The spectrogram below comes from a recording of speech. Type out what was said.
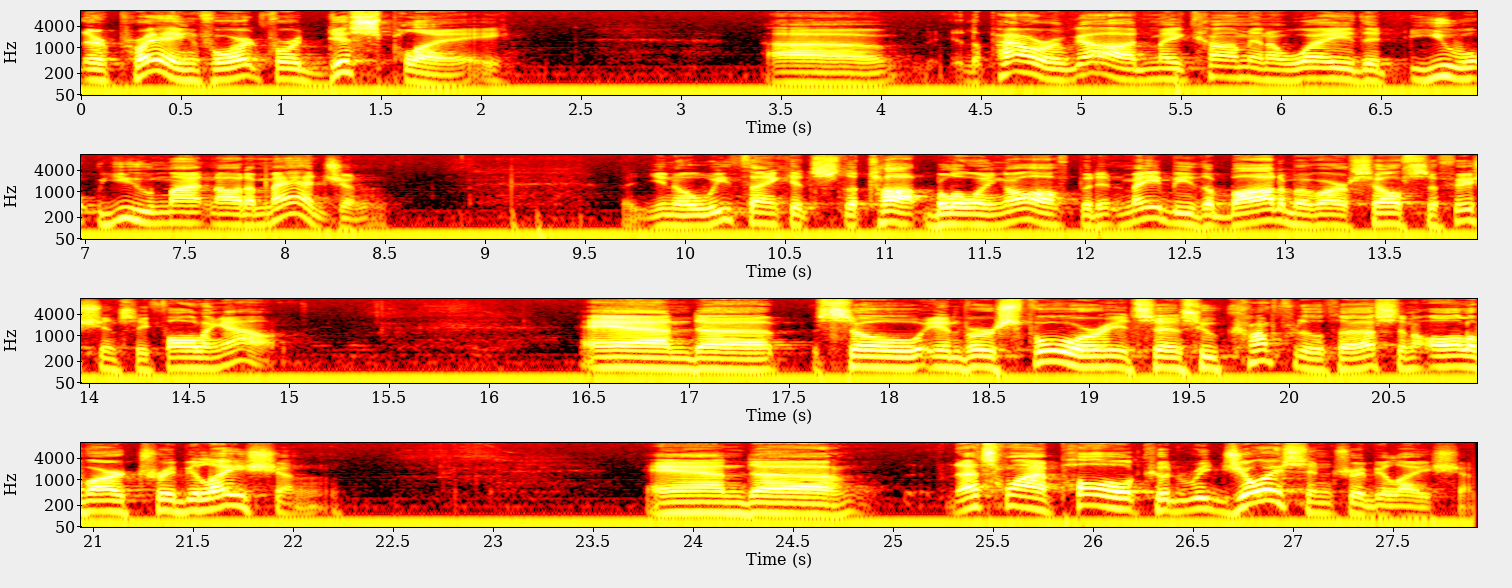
they're praying for it for display. Uh, the power of God may come in a way that you, you might not imagine. You know, we think it's the top blowing off, but it may be the bottom of our self sufficiency falling out. And uh, so in verse 4, it says, Who comforteth us in all of our tribulation. And uh, that's why Paul could rejoice in tribulation.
